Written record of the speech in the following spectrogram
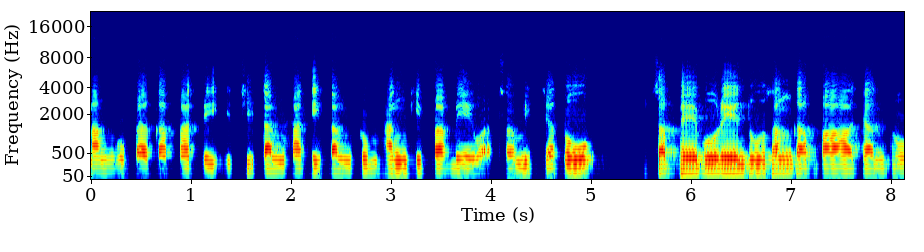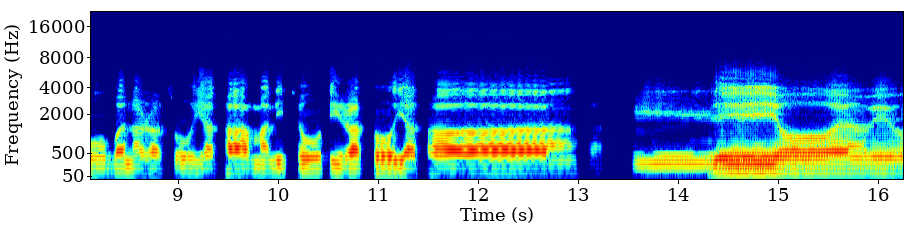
นังอุปกปปติอิชิตังปฏิตังตุมหังคิปะเบวะสมิจจตุสัพเพปุเรนตุสังกปปาจันโทปนรสโสยะธามณิโชติรสโสยะธาดิโยวิวัน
